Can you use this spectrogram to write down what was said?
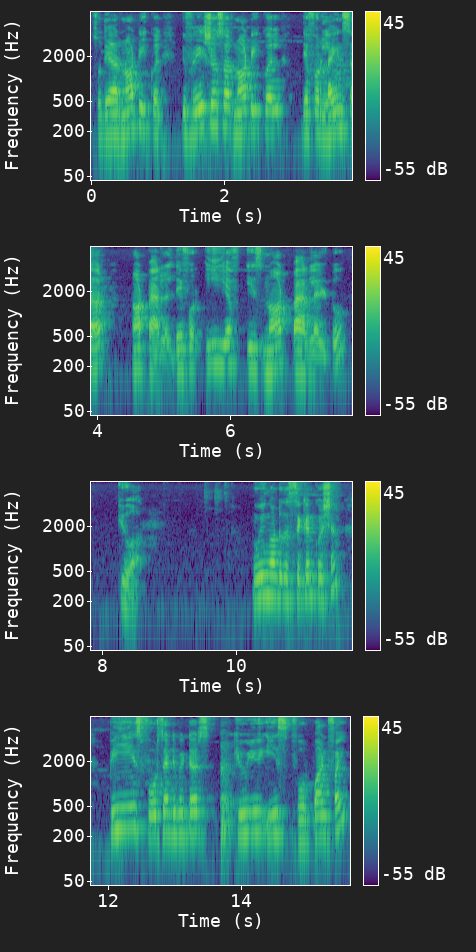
So they are not equal. If ratios are not equal, therefore lines are not parallel. Therefore EF is not parallel to QR. Moving on to the second question. PE is 4 centimeters, QE is 4.5,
